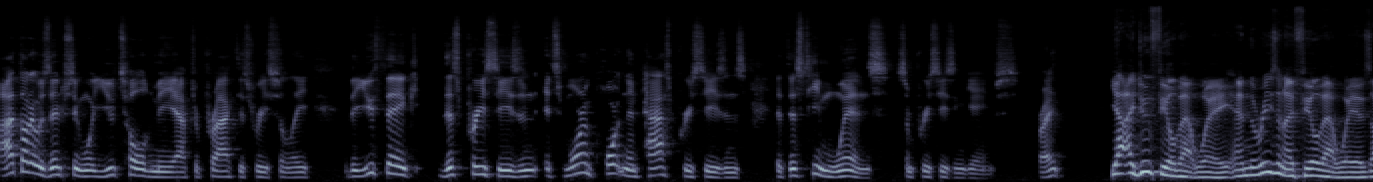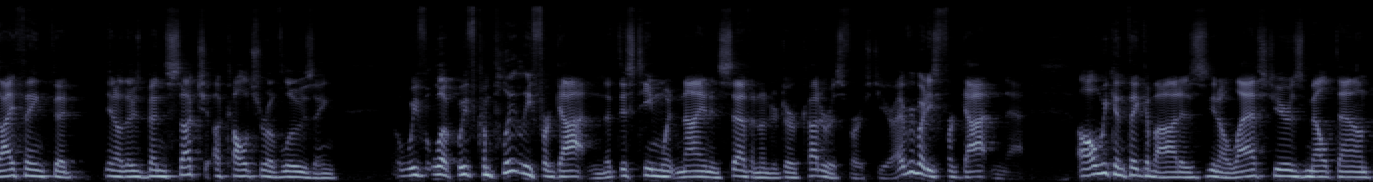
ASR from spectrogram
I thought it was interesting what you told me after practice recently that you think this preseason it's more important than past preseasons that this team wins some preseason games, right? Yeah, I do feel that way, and the reason I feel that way is I think that you know there's been such a culture of losing we've look we've completely forgotten that this team went nine and seven under Dirk Koetter his first year. Everybody's forgotten that. All we can think about is you know last year's meltdown,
